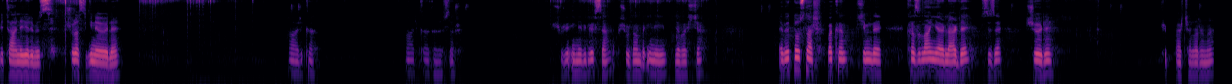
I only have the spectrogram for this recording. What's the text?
bir tane yerimiz. Şurası yine öyle. Harika. Harika arkadaşlar. Şuraya inebilirsem şuradan da ineyim yavaşça. Evet dostlar bakın şimdi kazılan yerlerde size şöyle küp parçalarını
